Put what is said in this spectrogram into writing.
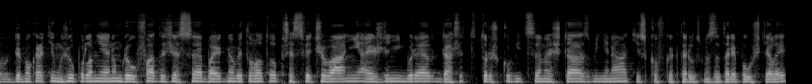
uh, demokrati můžou podle mě jenom doufat, že se Bidenovi tohleto přesvědčování a ježdění bude dařit trošku více než ta zmíněná tiskovka, kterou jsme se tady pouštěli.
